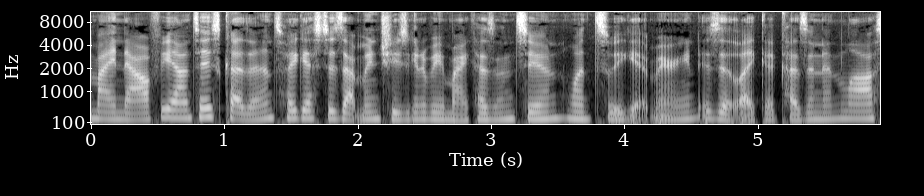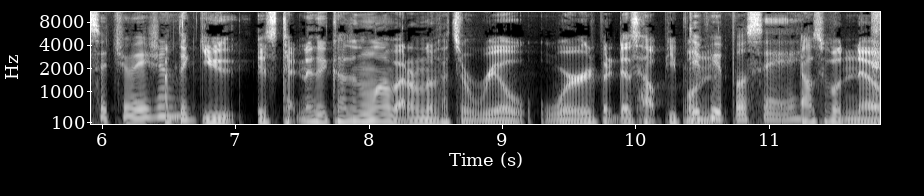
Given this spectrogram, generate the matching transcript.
my now fiance's cousin. So I guess does that mean she's going to be my cousin soon once we get married? Is it like a cousin-in-law situation? I think you it's technically cousin-in-law, but I don't know if that's a real word, but it does help people. Do people say? it helps people know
